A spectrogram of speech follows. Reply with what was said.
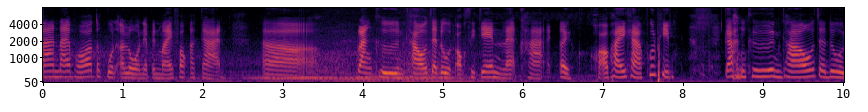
บ้านได้เพราะว่าตระกูลอะโลเนี่ยเป็นไม้ฟอกอากาศกลางคืนเขาจะดูดออกซิเจน และคาเอ้ยขออภัยค่ะ พูดผิด กลางคืนเขาจะดูด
